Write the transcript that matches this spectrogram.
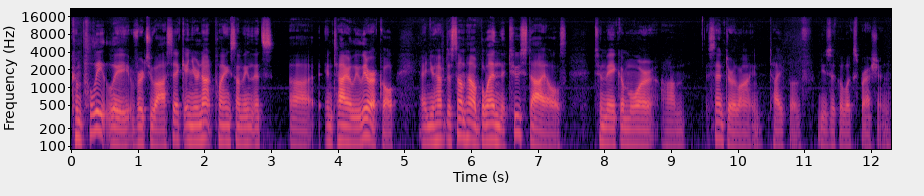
completely virtuosic and you're not playing something that's uh, entirely lyrical. And you have to somehow blend the two styles to make a more um, center line type of musical expression.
